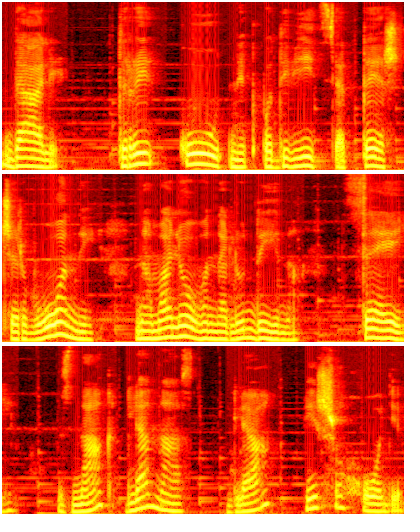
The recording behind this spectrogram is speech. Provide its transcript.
Далі трикутник, подивіться, теж червоний, намальована людина. Цей знак для нас, для пішоходів.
